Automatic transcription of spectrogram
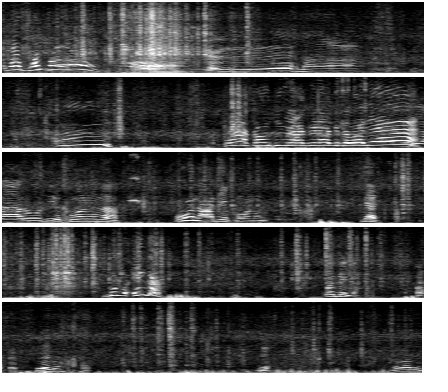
અલા ભય પાડે એ કહું છું? આગળ આગળ દવા દે. સારું દેખવાનું ના. હું ના દેખવાનું લે. તું ઇંગા કોઈ બેજા પાછળ. બેજા લે. દવા દે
